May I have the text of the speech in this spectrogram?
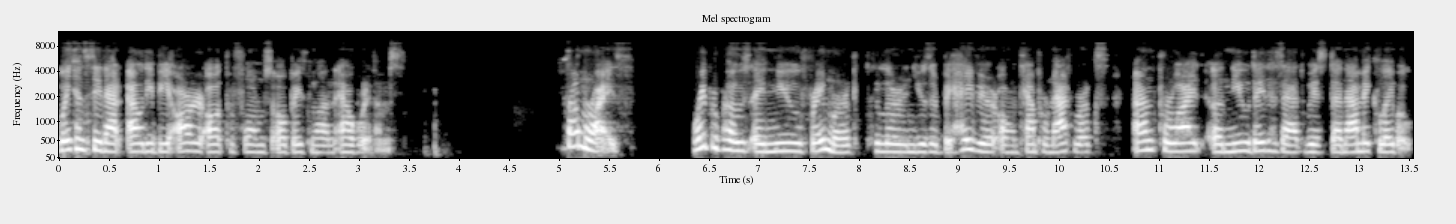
We can see that LDBR outperforms all baseline algorithms. Summarize. We propose a new framework to learn user behavior on temporal networks and provide a new dataset with dynamic labels.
